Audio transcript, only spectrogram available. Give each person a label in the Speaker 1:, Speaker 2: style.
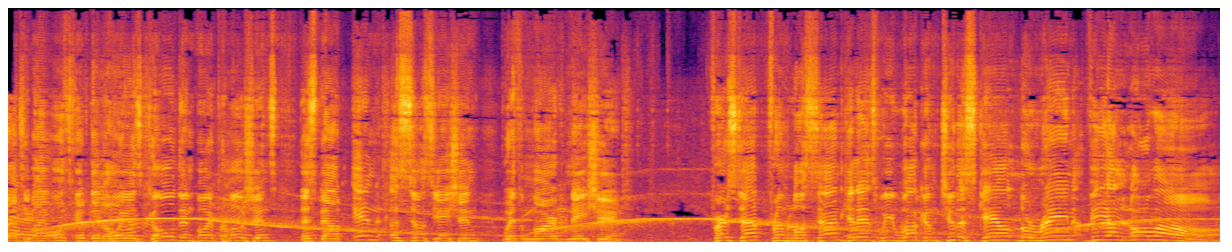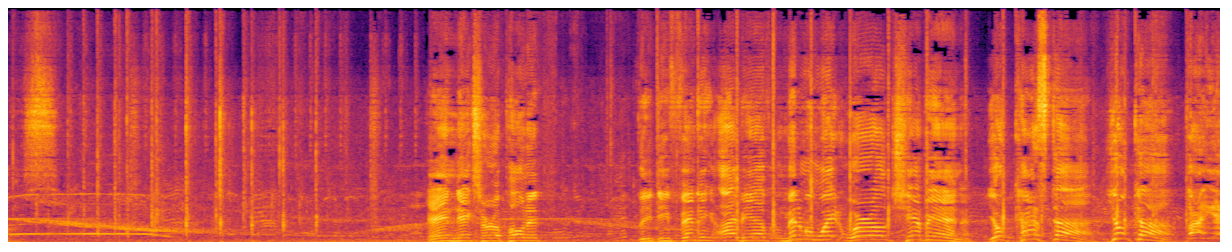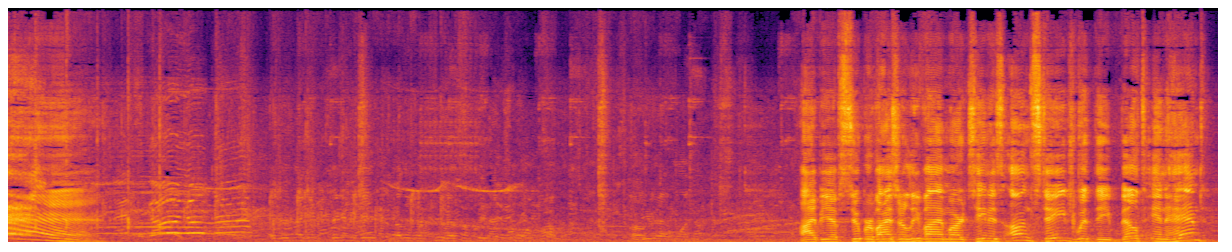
Speaker 1: Brought to you by Oscar de la Hoya's Golden Boy Promotions. This bout in association with Marv Nation. First up from Los Angeles, we welcome to the scale Lorraine Villalobos. And next, her opponent, the defending IBF minimum weight world champion, Yokasta Yoka Valle. IBF supervisor Levi Martinez on stage with the belt in hand.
